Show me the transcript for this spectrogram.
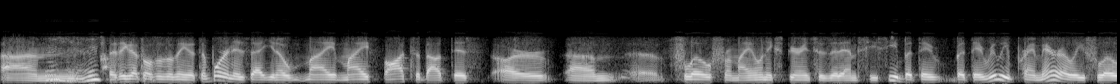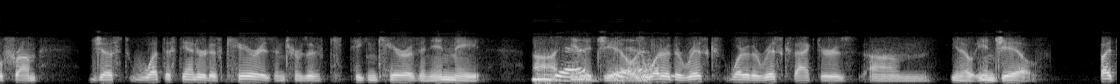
Um, mm-hmm. I think that's also something that's important is that you know my my thoughts about this are um, uh, flow from my own experiences at MCC, but they but they really primarily flow from just what the standard of care is in terms of taking care of an inmate uh, yes, in a jail, yes. and what are the risks what are the risk factors um, you know in jails. But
